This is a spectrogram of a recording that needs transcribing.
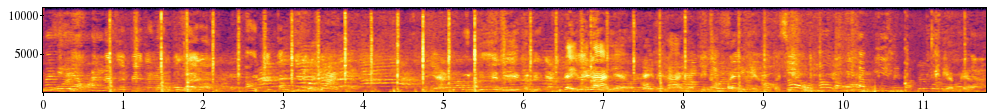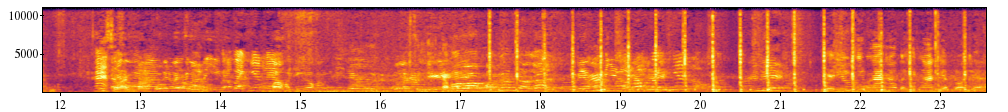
ไม่ใช่พี่จะต้องกินไรหรอกต้องกินต้องกินเลย คนนี้ดีคนนี้ได้เวลาแล้วได้เวลาแล้วพี่น้องบัดที่นี่เฮาก็สิปรุงเตรียมแล้วพี่สอนบ่บ่ขอสิเอาครั้งนี้นะสิมีตำบักหุ่งเดี๋ยวนี้ทีมงานเฮาก็เฮ็ดงานเรียบร้อยแล้ว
